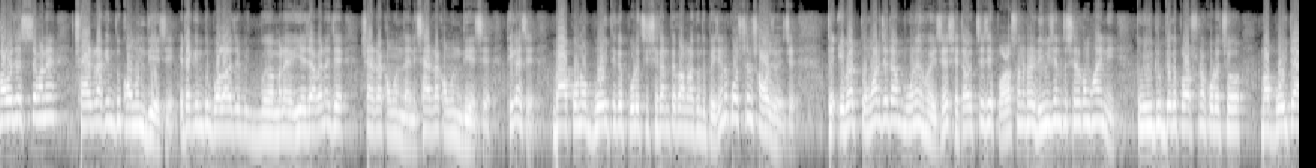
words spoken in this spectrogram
সহজ এসছে মানে স্যাররা কিন্তু কমন দিয়েছে। এটা কিন্তু বলা যে মানে ইয়ে যাবে না যে স্যাররা কমন দেয়নি, স্যাররা কমন দিয়েছে, ঠিক আছে? বা কোনো বই থেকে পড়েছি, সেখান থেকেও আমরা কিন্তু পেয়েছি। মানে কোশ্চেন সহজ হয়েছে? তো এবার তোমার যেটা মনে হয়েছে, সেটা হচ্ছে যে পড়াশোনাটা রিভিশন তো সেরকম হয়নি। তুমি ইউটিউব থেকে পড়াশোনা করেছ বা বইটা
